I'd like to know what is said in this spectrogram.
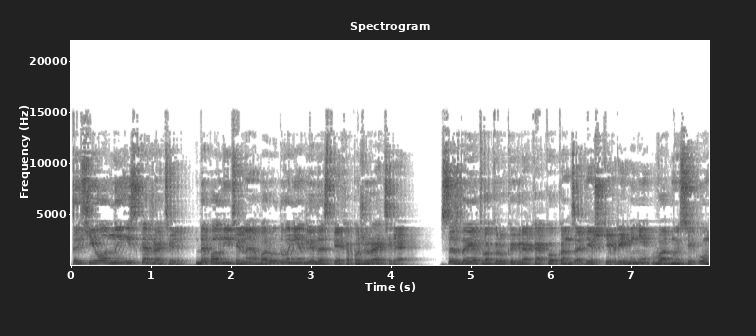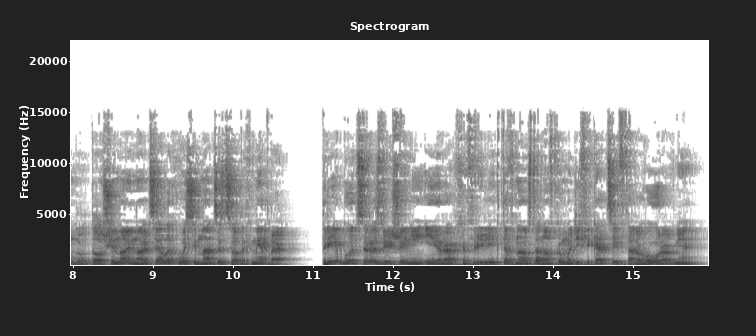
Тахионный искажатель. Дополнительное оборудование для доспеха пожирателя. Создает вокруг игрока кокон задержки времени в одну секунду толщиной 0,18 метра. Требуется разрешение иерархов реликтов на установку модификаций второго уровня.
